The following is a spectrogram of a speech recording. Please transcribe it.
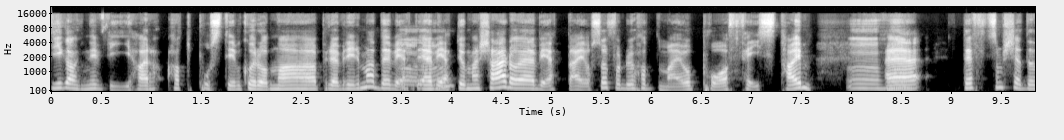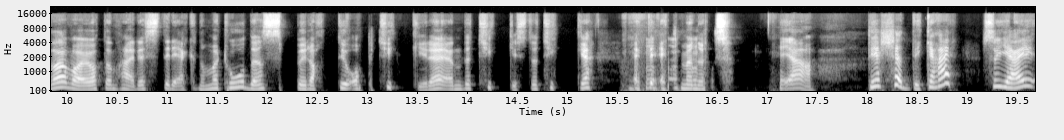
de gangene vi har hatt positive koronaprøver, Irma, det vet jeg, jeg vet jo meg sjæl, og jeg vet deg også, for du hadde meg jo på FaceTime. Mm -hmm. eh, det som skjedde da, var jo at den her strek nummer to, den spratt jo opp tykkere enn det tykkeste tykke etter ett minutt. ja. Det skjedde ikke her. Så jeg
